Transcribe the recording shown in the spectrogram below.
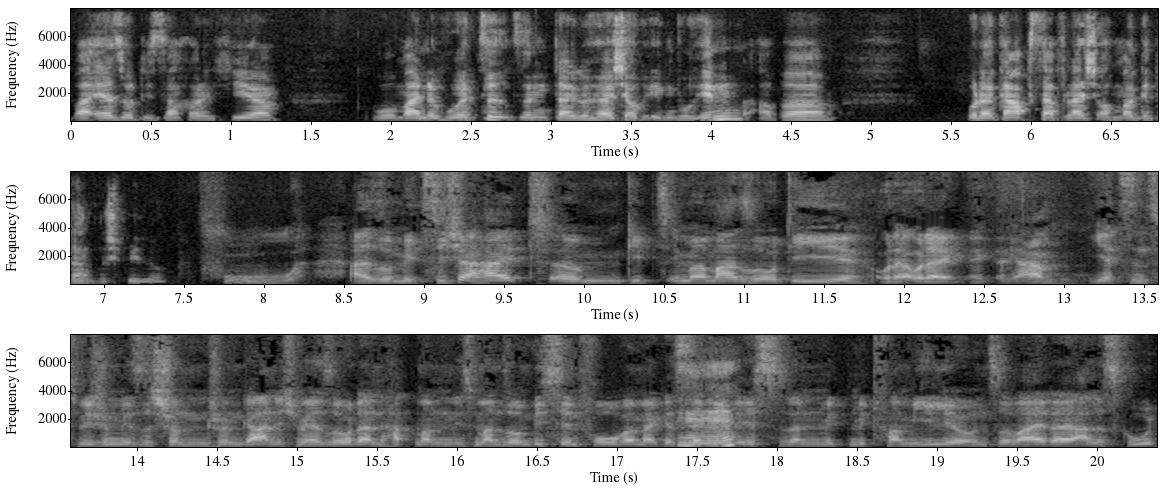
war eher so die Sache hier, wo meine Wurzeln sind, da gehöre ich auch irgendwo hin, aber oder gab es da vielleicht auch mal Gedankenspiele? Puh, also mit Sicherheit ähm, gibt es immer mal so die, oder, oder ja, jetzt inzwischen ist es schon, schon gar nicht mehr so, dann hat man, ist man so ein bisschen froh, wenn man gesettelt mhm. ist, wenn mit, mit Familie und so weiter, alles gut.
